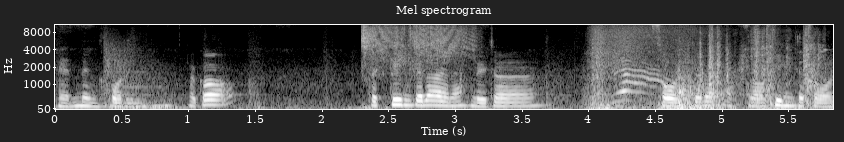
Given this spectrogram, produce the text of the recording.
เห็นหนึ่งคน แล้วก็จะกิ้งก็ได้นะ หรือจะโซนก็ได้เรากิ้งจะโซน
